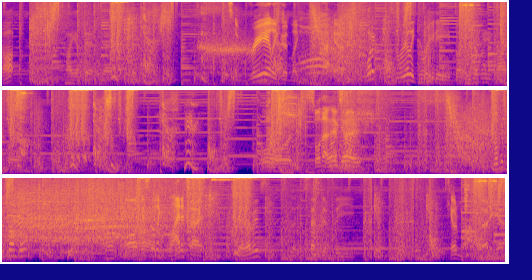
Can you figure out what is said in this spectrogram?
Oh. I guess it, yeah. It's a really good, like, back air. What a, he's really greedy, but he doesn't die for it. Oh, saw that There next match. Look at the trumpet. Oh, I guess the, like, glide attack. Yeah, that moves deceptively good. Killed him at 30, yeah.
